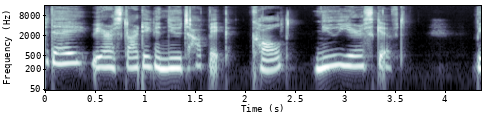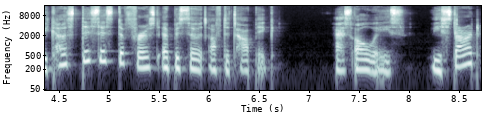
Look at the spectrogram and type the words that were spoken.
Today, we are starting a new topic called New Year's Gift. Because this is the first episode of the topic, as always, we start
